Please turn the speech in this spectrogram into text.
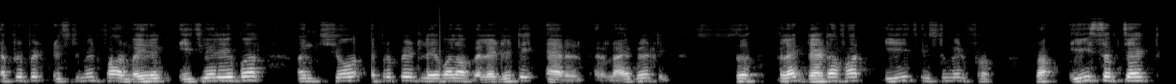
appropriate instrument for measuring each variable, ensure appropriate level of validity and reliability. So collect data for each instrument from, from each subject.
